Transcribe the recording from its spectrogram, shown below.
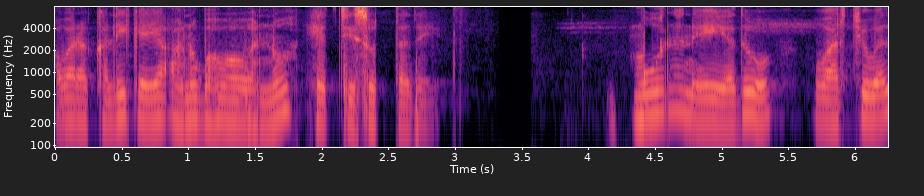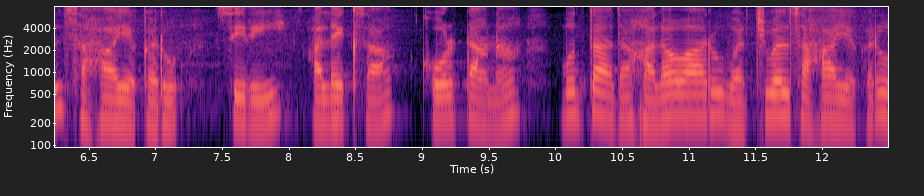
ಅವರ ಕಲಿಕೆಯ ಅನುಭವವನ್ನು ಹೆಚ್ಚಿಸುತ್ತದೆ. ಮೂರನೆಯದು ವರ್ಚುವಲ್ ಸಹಾಯಕರು. ಸಿರಿ, ಅಲೆಕ್ಸಾ, ಕೋರ್ಟಾನ ಮುಂತಾದ ಹಲವಾರು ವರ್ಚುವಲ್ ಸಹಾಯಕರು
